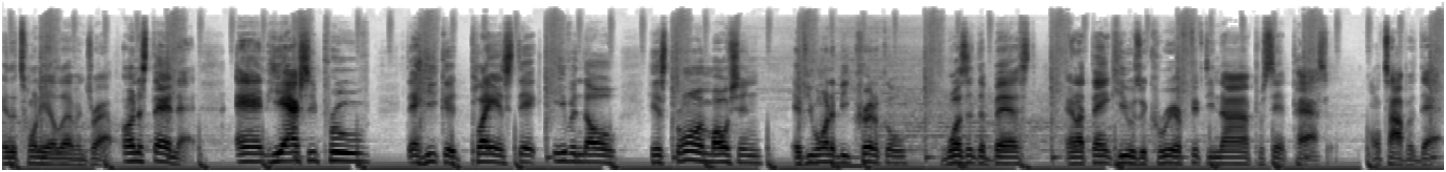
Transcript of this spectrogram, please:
in the 2011 draft. Understand that. And he actually proved that he could play and stick, even though his throwing motion, if you want to be critical, wasn't the best. And I think he was a career 59% passer on top of that.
